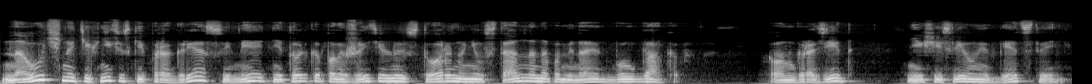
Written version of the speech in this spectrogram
Научно-технический прогресс имеет не только положительную сторону, неустанно напоминает Булгаков. Он грозит неисчислимыми бедствиями,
